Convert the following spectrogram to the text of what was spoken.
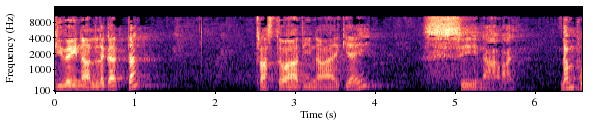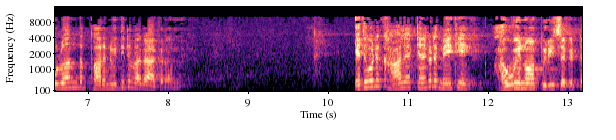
දිවයින අල්ලගත්තා. ත්‍රස්තවාදී නායකයයි සීනාවයි. දැන් පුළුවන් ද පරණ විදිහට වගා කරන්න. එතකොට කාලයක් යනකොට මේකේ අහුවෙනවා පිරිසකට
